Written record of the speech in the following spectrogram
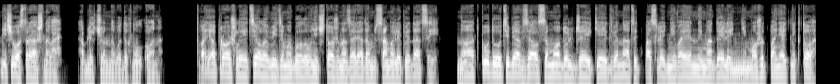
ничего страшного», — облегченно выдохнул он. Твое прошлое тело, видимо, было уничтожено зарядом самоликвидации, но откуда у тебя взялся модуль JK-12 последней военной модели, не может понять никто.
